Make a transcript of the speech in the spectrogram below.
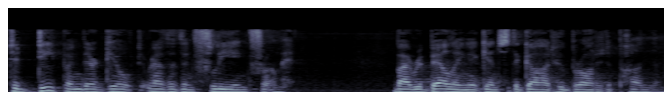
to deepen their guilt rather than fleeing from it by rebelling against the God who brought it upon them.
